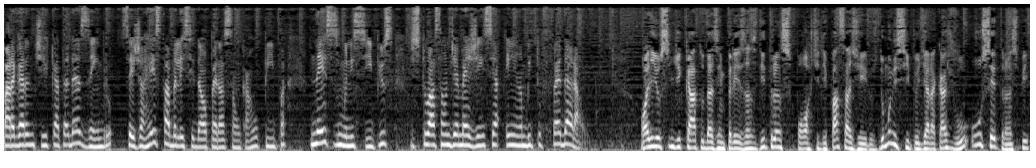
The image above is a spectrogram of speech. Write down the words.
para garantir que até dezembro seja restabelecida a Operação Carro-Pipa nesses municípios de situação de emergência em âmbito federal. Olha, e o Sindicato das Empresas de Transporte de Passageiros do município de Aracaju, o CETRANSP,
